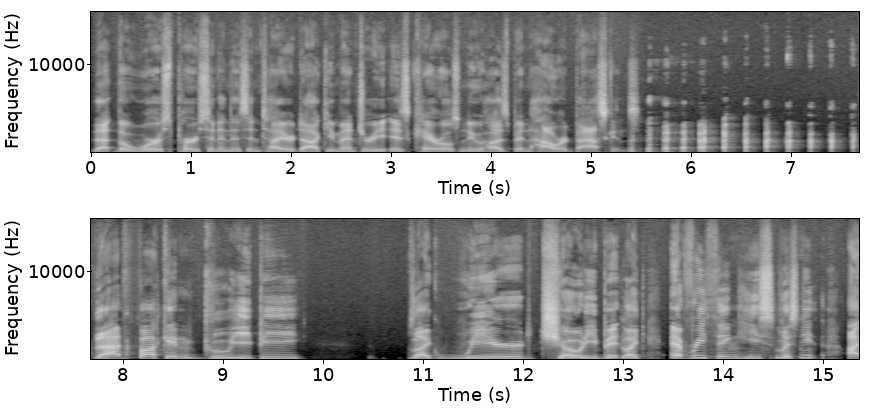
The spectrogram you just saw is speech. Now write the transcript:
that the worst person in this entire documentary is Carol's new husband, Howard Baskins? that fucking gleepy like weird chody bit like everything he's listening i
